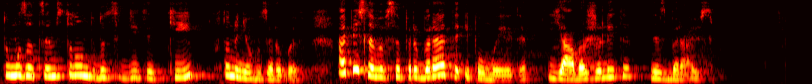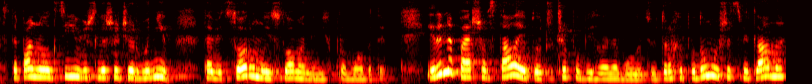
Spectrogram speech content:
Тому за цим столом будуть сидіти ті, хто на нього заробив. А після ви все приберете і помиєте. Я вас жаліти не збираюсь. Степан Олексійович лише червонів та від сорому і слова не міг промовити. Ірина перша встала і плачучи побігла на вулицю. Трохи подумавши, Світлана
